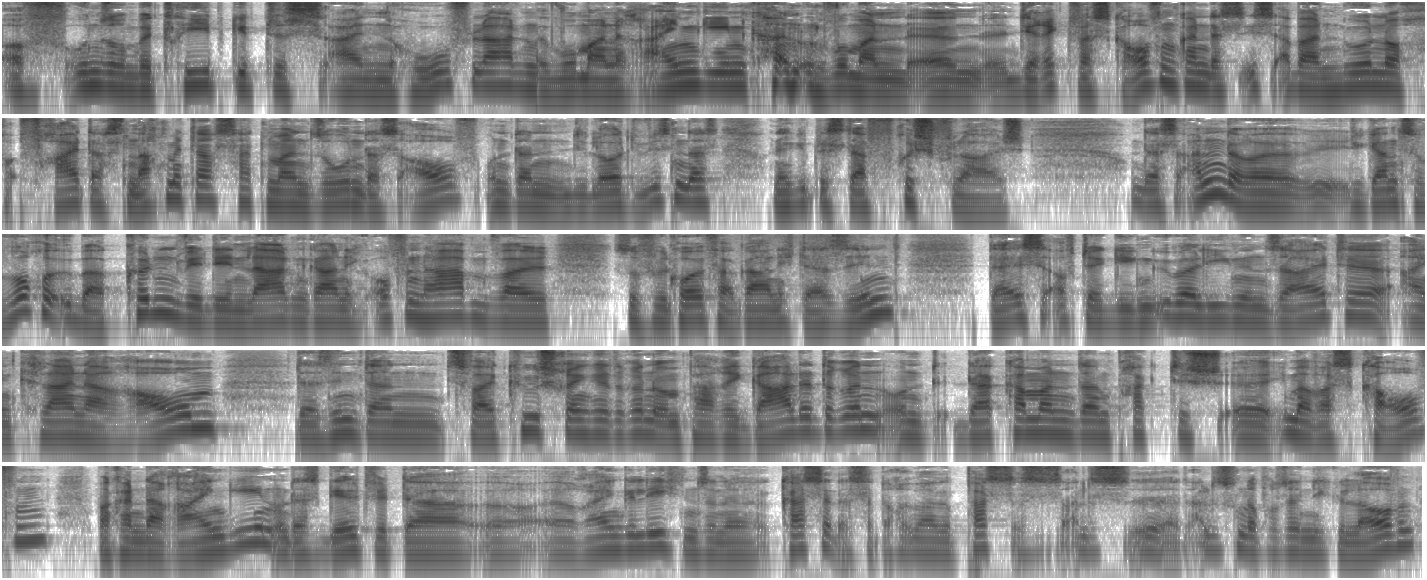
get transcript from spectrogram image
Auf unserem Betrieb gibt es einen Hofladen, wo man reingehen kann und wo man äh, direkt was kaufen kann. Das ist aber nur noch freitags nachmittags hat mein Sohn das auf und dann die Leute wissen das und dann gibt es da Frischfleisch. Und das andere, die ganze Woche über können wir den Laden gar nicht offen haben, weil so viele Käufer gar nicht da sind. Da ist auf der gegenüberliegenden Seite ein kleiner Raum. Da sind dann zwei Kühlschränke drin und ein paar Regale drin und da kann man dann praktisch äh, immer was kaufen. Man kann da reingehen und das Geld wird da äh, reingelegt in so eine Kasse. Das hat auch immer gepasst. Das ist alles, äh, alles hundertprozentig gelaufen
